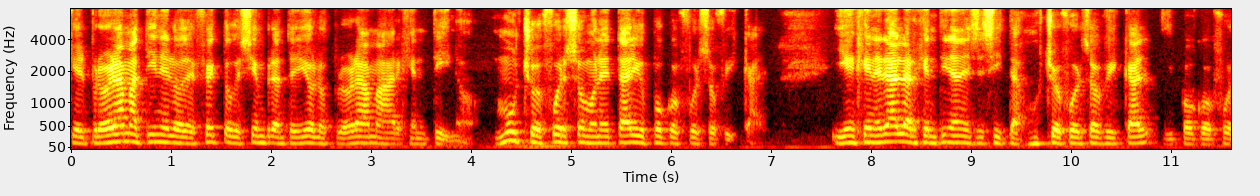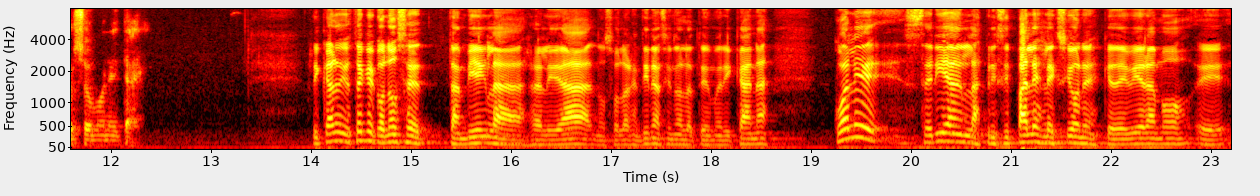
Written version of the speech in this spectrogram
que el programa tiene los defectos que siempre han tenido los programas argentinos. Mucho esfuerzo monetario y poco esfuerzo fiscal. Y en general Argentina necesita mucho esfuerzo fiscal y poco esfuerzo monetario. Ricardo, y usted que conoce también la realidad no solo argentina, sino latinoamericana, ¿cuáles serían las principales lecciones que debiéramos eh,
